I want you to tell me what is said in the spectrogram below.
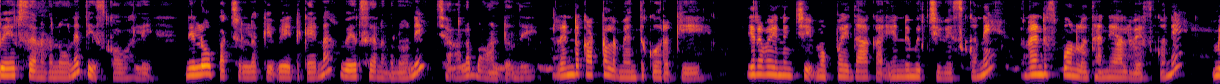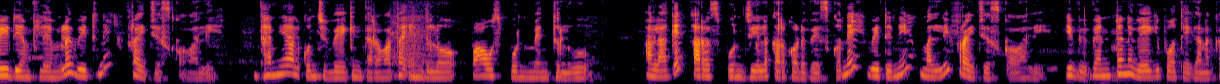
వేరుశనగ నూనె తీసుకోవాలి. నిలువ పచ్చళ్ళకి వేటికైనా వేరుశనగ నూనె చాలా బాగుంటుంది. రెండు కట్టల మెంతుకూరకి ఇరవై నుంచి ముప్పై దాకా ఎండుమిర్చి వేసుకొని రెండు స్పూన్లు ధనియాలు వేసుకొని మీడియం ఫ్లేమ్లో వీటిని ఫ్రై చేసుకోవాలి. ధనియాలు కొంచెం వేగిన తర్వాత ఇందులో పావు స్పూన్ మెంతులు అలాగే అర స్పూన్ జీలకర్ర కూడా వేసుకొని వీటిని మళ్ళీ ఫ్రై చేసుకోవాలి. ఇవి వెంటనే వేగిపోతే గనక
